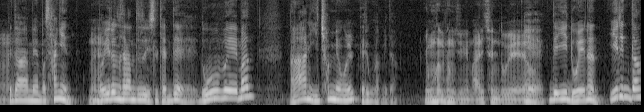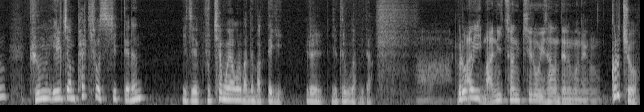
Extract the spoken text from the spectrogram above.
음. 그다음에 뭐 상인, 네. 뭐 이런 사람들도 있을 텐데 노예만 12,000명을 데리고 갑니다. 6만 명 중에 12,000 노예예요. 예. 근데 이 노예는 1인당 금 1.8kg씩 되는 이제 부채 모양으로 만든 막대기 를 이제 들고 갑니다. 아, 그리고 그리고 이- 12,000kg 이상은 되는 거네 그럼. 그렇죠.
